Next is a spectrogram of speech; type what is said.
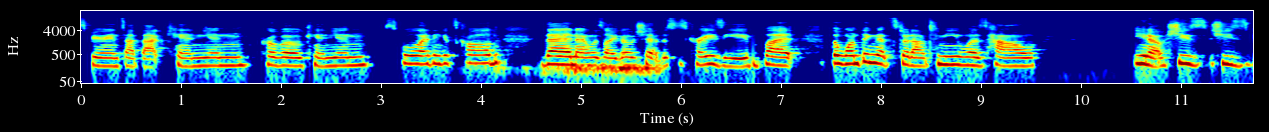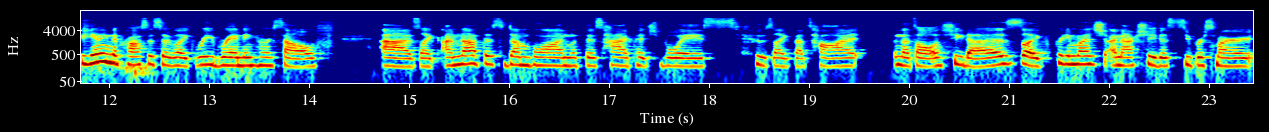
experience at that Canyon Provo Canyon school, I think it's called, then I was like, oh shit, this is crazy. But the one thing that stood out to me was how you know she's she's beginning the process of like rebranding herself as like I'm not this dumb blonde with this high pitched voice who's like that's hot and that's all she does. Like pretty much I'm actually this super smart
